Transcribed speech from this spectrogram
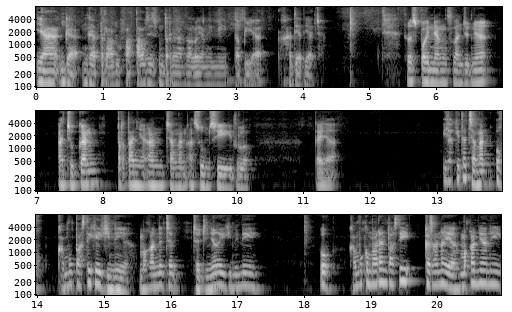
Ya nggak nggak terlalu fatal sih sebenarnya kalau yang ini tapi ya hati-hati aja terus poin yang selanjutnya ajukan pertanyaan jangan asumsi gitu loh. Kayak ya kita jangan oh kamu pasti kayak gini ya makanya ja- jadinya kayak gini nih. Oh kamu kemarin pasti ke sana ya makanya nih.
